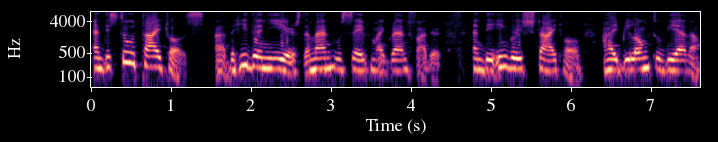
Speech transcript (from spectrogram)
And these two titles, uh, The Hidden Years, The Man Who Saved My Grandfather, and the English title, I Belong to Vienna,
